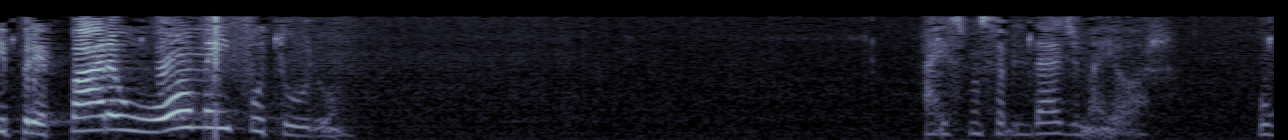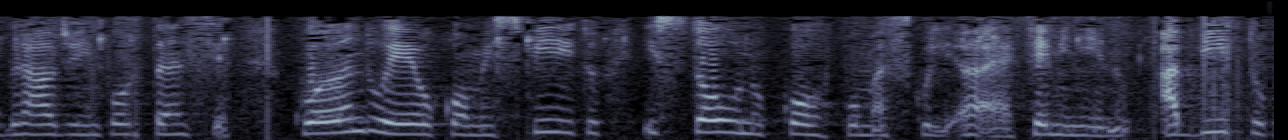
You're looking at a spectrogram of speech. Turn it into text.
e prepara o homem futuro. A responsabilidade maior o grau de importância quando eu, como espírito, estou no corpo masculino, é, feminino, habito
